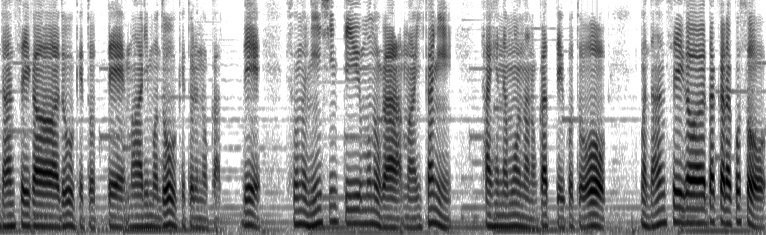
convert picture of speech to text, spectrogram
男性側はどう受け取って周りもどう受け取るのか。でその妊娠っていうものが、まあ、いかに大変なものなのかっていうことを、まあ、男性側だからこそ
